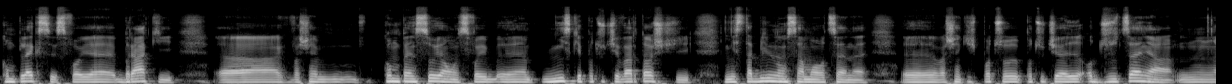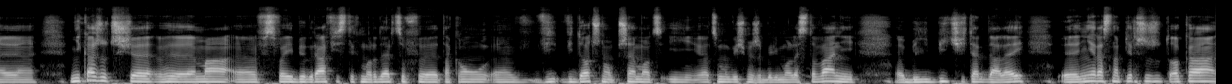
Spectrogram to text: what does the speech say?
kompleksy, swoje braki e, właśnie kompensują swoje e, niskie poczucie wartości, niestabilną samoocenę, e, właśnie jakieś poczu, poczucie odrzucenia. Mm, nie każdy oczywiście ma w swojej biografii z tych morderców taką widoczną przemoc i o co mówiliśmy, że byli molestowani, byli bici i tak dalej. Nieraz na pierwszy rzut oka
